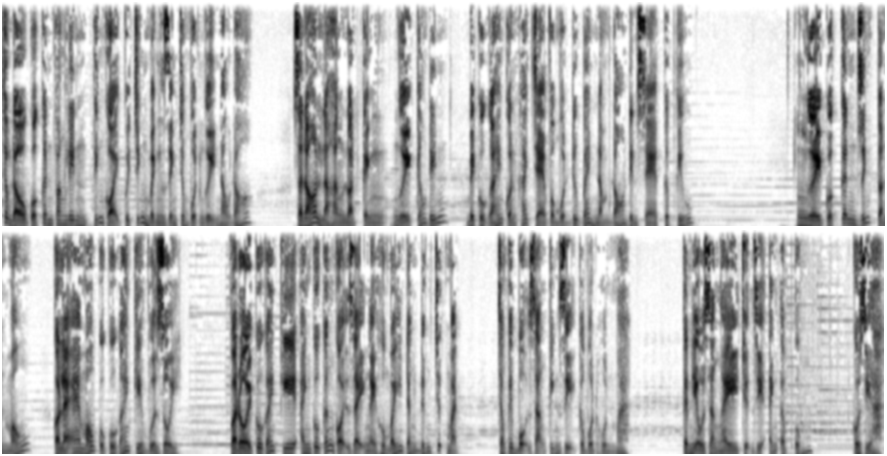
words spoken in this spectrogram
Trong đầu của cân vang lên tiếng gọi của chính mình dành cho một người nào đó. Sau đó là hàng loạt cảnh người kéo đến, mấy cô gái còn khá trẻ và một đứa bé nằm đó lên xe cấp cứu. Người của cân dính toàn máu. Có lẽ máu của cô gái kia vừa rồi. Và rồi cô gái kia anh cố gắng gọi dậy ngày hôm ấy đang đứng trước mặt. Trong cái bộ dạng kinh dị của một hồn ma. Cân hiểu ra ngay chuyện gì anh ấp úng. Cô gì à?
